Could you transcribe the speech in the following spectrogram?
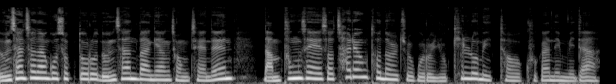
논산 천안고속도로 논산 방향 정체는 남풍세에서 차량터널 쪽으로 6km 구간입니다.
